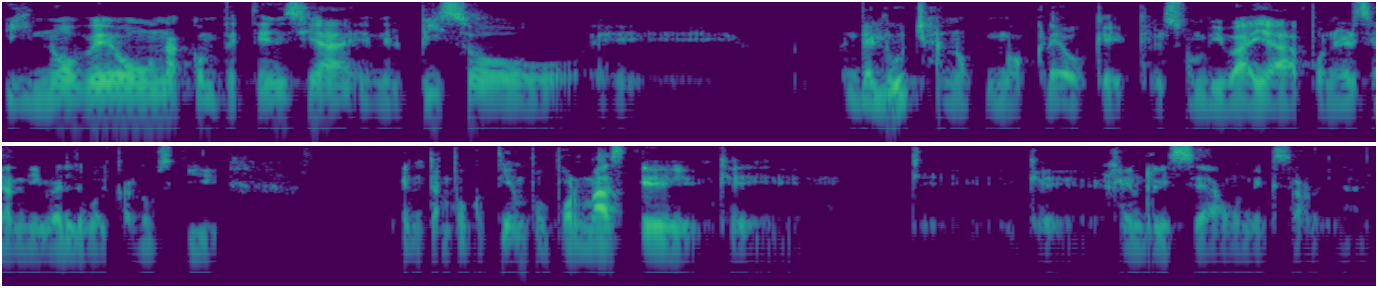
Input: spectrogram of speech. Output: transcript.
Y, no veo una competencia en el piso. Eh, de lucha. No, no creo que, el zombie vaya a ponerse al nivel de Volkanovski en tan poco tiempo, por más que, que, Henry sea un extraordinario.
